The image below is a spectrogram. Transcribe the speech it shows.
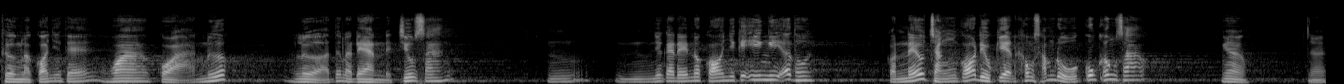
Thường là có như thế hoa quả nước lửa tức là đèn để chiếu sáng. Ừ, những cái đấy nó có những cái ý nghĩa thôi còn nếu chẳng có điều kiện không sắm đủ cũng không sao. Nghe không? Đấy.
